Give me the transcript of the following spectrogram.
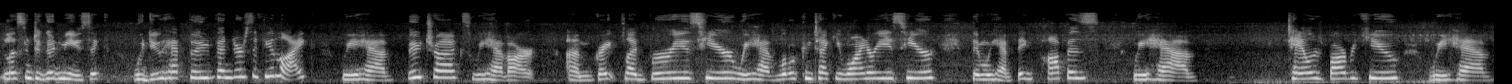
listen to good music. We do have food vendors if you like. We have food trucks. We have our um, Great Flood Brewery is here. We have Little Kentucky Winery is here. Then we have Big Papa's. We have Taylor's Barbecue. We have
